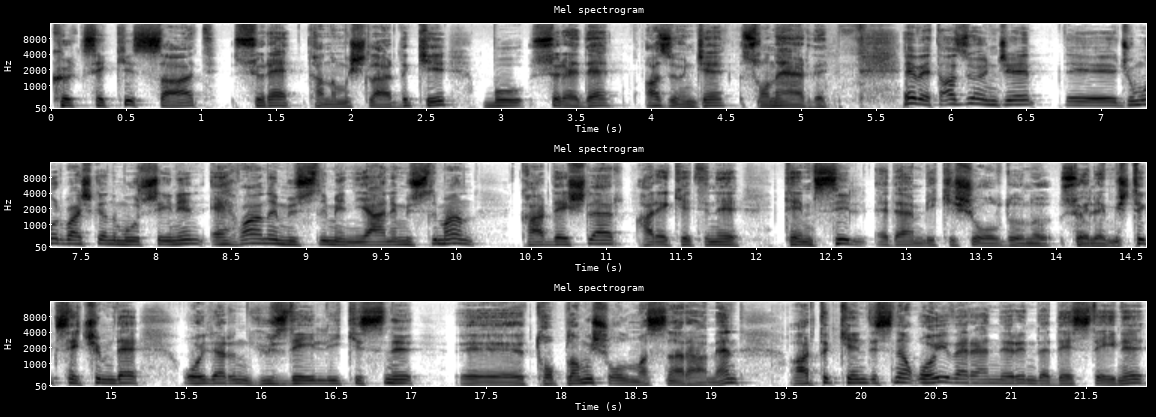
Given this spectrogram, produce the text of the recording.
48 saat süre tanımışlardı ki bu sürede az önce sona erdi. Evet az önce e, Cumhurbaşkanı Mursi'nin Ehvan-ı Müslim'in yani Müslüman Kardeşler Hareketi'ni temsil eden bir kişi olduğunu söylemiştik. Seçimde oyların %52'sini e, toplamış olmasına rağmen artık kendisine oy verenlerin de desteğini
